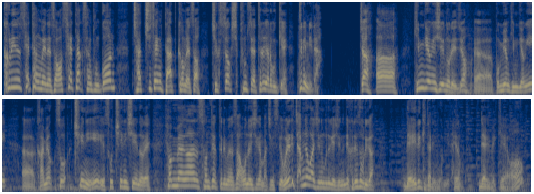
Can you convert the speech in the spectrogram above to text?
크린 세탁맨에서 세탁 상품권, 자취생닷컴에서 즉석 식품 세트를 여러분께 드립니다. 자, 아, 김경희 씨의 노래죠. 예, 본명 김경희, 아, 가명 소채니, 소채니 씨의 노래 현명한 선택 들으면서 오늘 이 시간 마치겠습니다. 왜 이렇게 짬려고 하시는 분들 계시는지 그래서 우리가 내일을 기다리는 겁니다. 여러분, 내일 뵐게요.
